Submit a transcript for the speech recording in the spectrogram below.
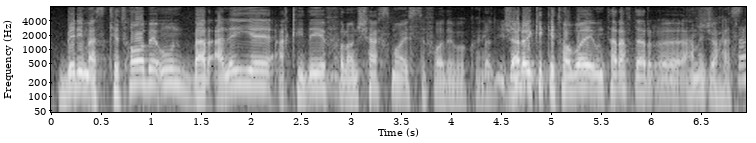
بریم از کتاب اون بر علیه عقیده فلان شخص ما استفاده بکنیم. در حالی که کتابای اون طرف در همه جا هست.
